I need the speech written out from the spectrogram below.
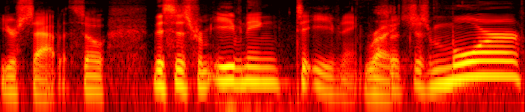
your Sabbath. So this is from evening to evening. Right. So it's just more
